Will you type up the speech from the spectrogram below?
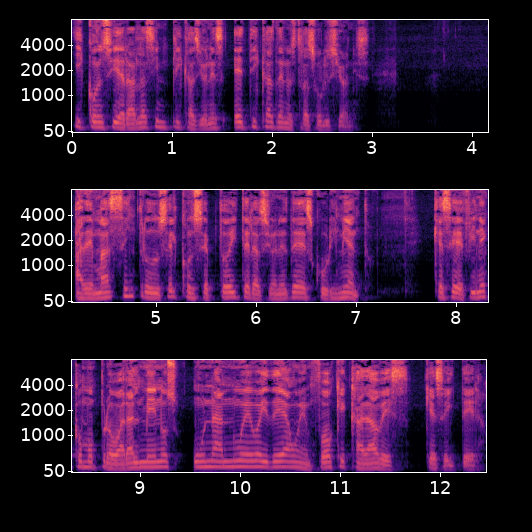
y considerar las implicaciones éticas de nuestras soluciones. Además, se introduce el concepto de iteraciones de descubrimiento, que se define como probar al menos una nueva idea o enfoque cada vez que se itera.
